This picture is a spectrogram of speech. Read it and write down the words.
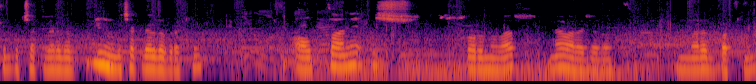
Şu bıçakları da bıçakları da bırakayım. 6 tane iş sorunu var. Ne var acaba? Bunlara bir bakayım.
